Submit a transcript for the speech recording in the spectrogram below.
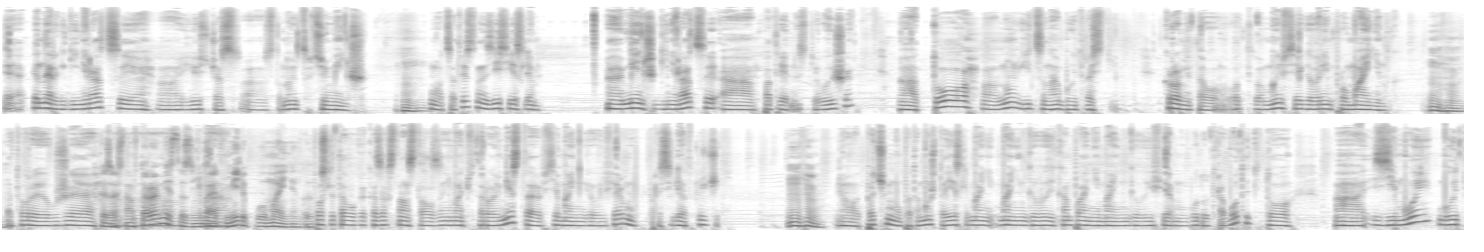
э, энергогенерации а, ее сейчас а, становится все меньше. Угу. Вот, соответственно, здесь если а, меньше генерации, а потребности выше, а, то ну, и цена будет расти. Кроме того, вот мы все говорим про майнинг, угу. который уже... Казахстан второе место занимает да, в мире по майнингу. После того, как Казахстан стал занимать второе место, все майнинговые фермы попросили отключить. Угу. Вот. Почему? Потому что если май- майнинговые компании, майнинговые фермы будут работать, то а, зимой будет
